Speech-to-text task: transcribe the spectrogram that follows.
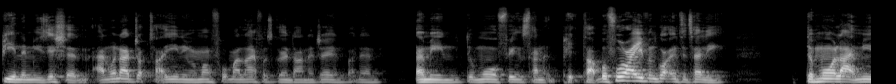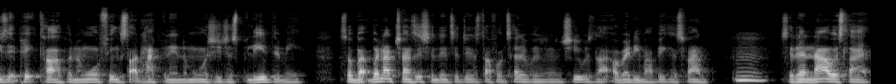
being a musician. And when I dropped out of uni, my mom thought my life was going down the drain. But then, I mean, the more things kind of picked up before I even got into telly, the more like music picked up and the more things started happening, the more she just believed in me. So, but when I transitioned into doing stuff on television, she was like already my biggest fan. Mm. So then now it's like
